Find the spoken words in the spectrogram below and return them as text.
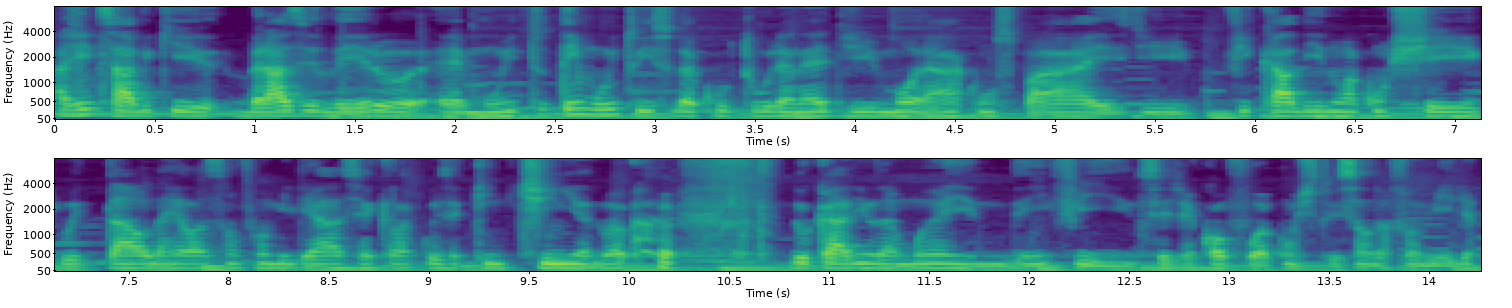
a gente sabe que brasileiro é muito, tem muito isso da cultura, né, de morar com os pais, de ficar ali no aconchego e tal, na relação familiar, ser aquela coisa quentinha do, do carinho da mãe, enfim, seja qual for a constituição da família.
